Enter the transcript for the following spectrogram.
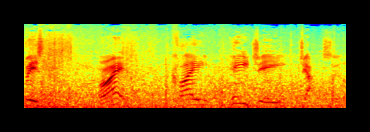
business, all right? Clay P.G. Jackson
